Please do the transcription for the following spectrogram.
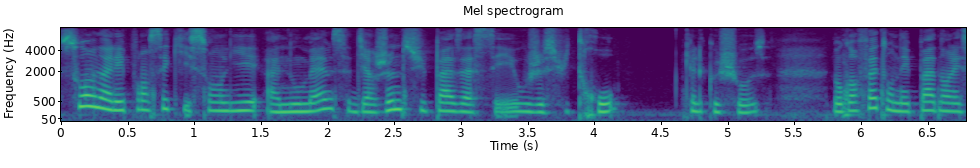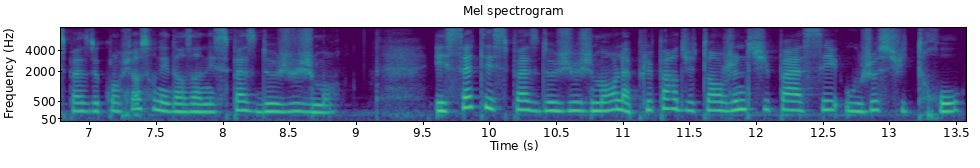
Soit on a les pensées qui sont liées à nous-mêmes, c'est-à-dire je ne suis pas assez ou je suis trop quelque chose. Donc en fait, on n'est pas dans l'espace de confiance, on est dans un espace de jugement. Et cet espace de jugement, la plupart du temps, je ne suis pas assez ou je suis trop,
